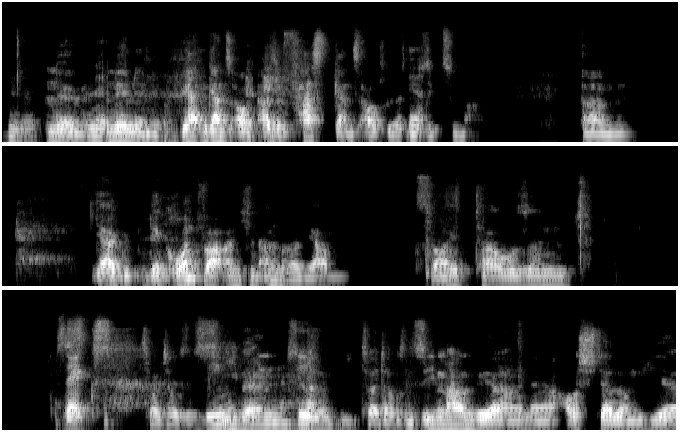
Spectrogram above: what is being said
Nö. Nö, nö, nö, nö. Wir hatten ganz, auf, also fast ganz aufgehört, Ja. Musik zu machen. Ähm, ja, der Grund war eigentlich ein anderer. Wir haben 2000, Sechs. 2007, Sieben. 2007 haben wir eine Ausstellung hier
